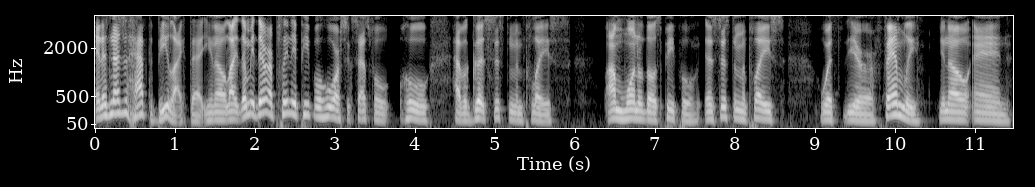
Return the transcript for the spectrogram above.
And it doesn't have to be like that, you know. Like I mean, there are plenty of people who are successful who have a good system in place. I'm one of those people. A system in place with your family, you know, and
